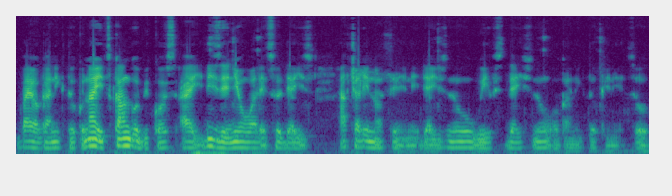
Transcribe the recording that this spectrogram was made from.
buy organic token. Now it can't go because i this is a new wallet so there is actually nothing in it. There is no waves there is no organic token yet so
